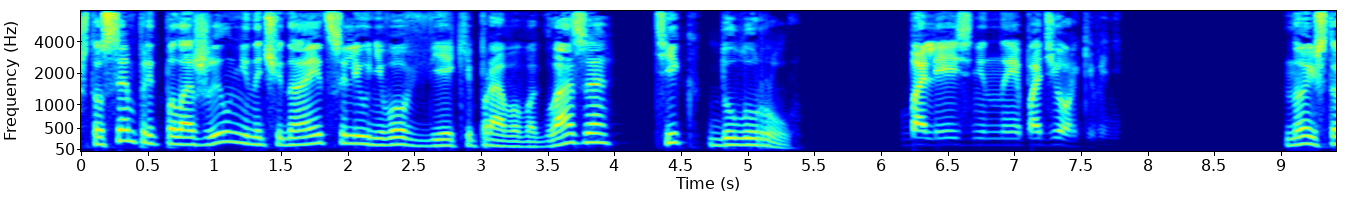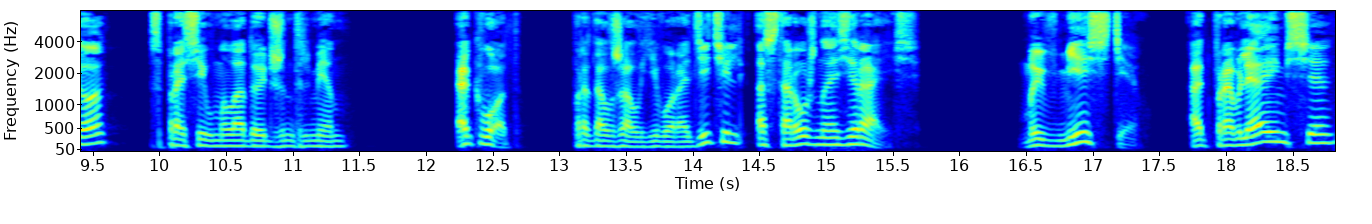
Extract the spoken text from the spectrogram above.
что Сэм предположил, не начинается ли у него в веке правого глаза тик-дулуру. Болезненное подергивание. «Ну и что?» — спросил молодой джентльмен. «Так вот, продолжал его родитель, осторожно озираясь. «Мы вместе отправляемся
